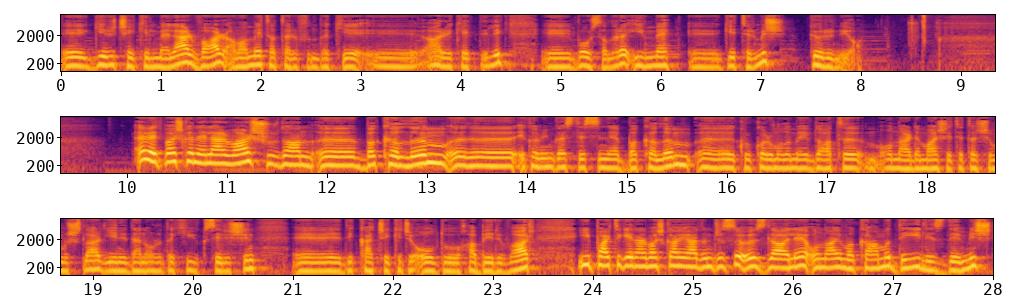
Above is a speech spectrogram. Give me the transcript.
e, geri çekilmeler var ama Meta tarafındaki e, hareketlilik e, borsalara ivme e, getirmiş görünüyor. Evet başka neler var? Şuradan e, bakalım. E, Ekonomim Gazetesi'ne bakalım. E, kur korumalı mevduatı onlar da manşete taşımışlar. Yeniden oradaki yükselişin e, dikkat çekici olduğu haberi var. İyi Parti Genel Başkan Yardımcısı Özlale onay makamı değiliz demiş.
